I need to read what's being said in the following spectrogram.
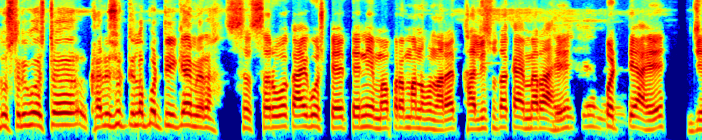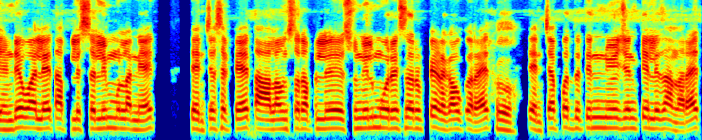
दुसरी गोष्ट खाली सुट्टीला पट्टी कॅमेरा? सर्व काय गोष्टी आहेत त्या नियमाप्रमाणे होणार आहेत. खाली सुद्धा कॅमेरा आहे. पट्टी आहे. झेंडेवाले आहेत आपले सलीम मुलांनी आहेत. त्यांच्यासाठी आहेत. अलाउन्सर आपले सुनील मोरे सर पेडगावकर आहेत. हो. त्यांच्या पद्धतीने नियोजन केले जाणार आहेत.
